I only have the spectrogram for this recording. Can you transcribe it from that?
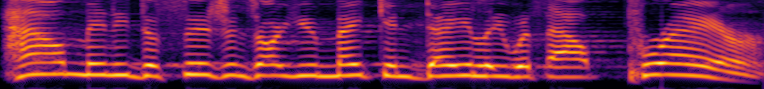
How many decisions are you making daily without prayer?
